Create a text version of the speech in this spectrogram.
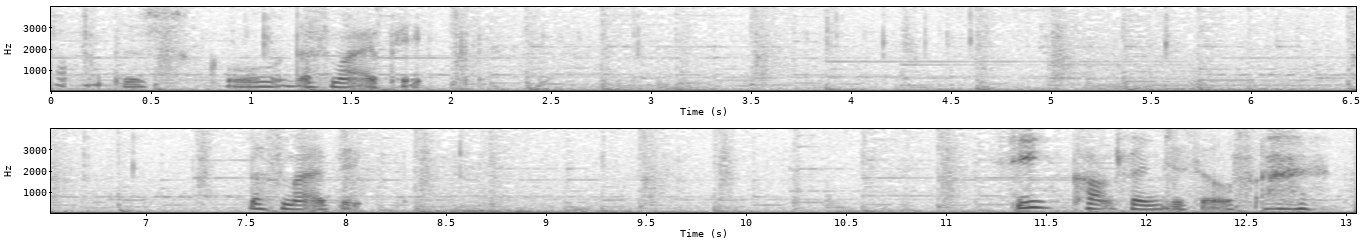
Underscore. That's my epic. That's my epic. See? Can't friend yourself.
